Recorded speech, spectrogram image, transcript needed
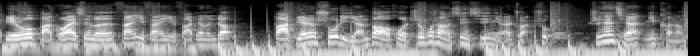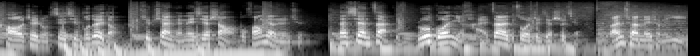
比如把国外新闻翻译翻译发篇文章，把别人梳理研报或知乎上的信息你来转述，十年前你可能靠这种信息不对等去骗骗那些上网不方便的人群。但现在，如果你还在做这些事情，完全没什么意义，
